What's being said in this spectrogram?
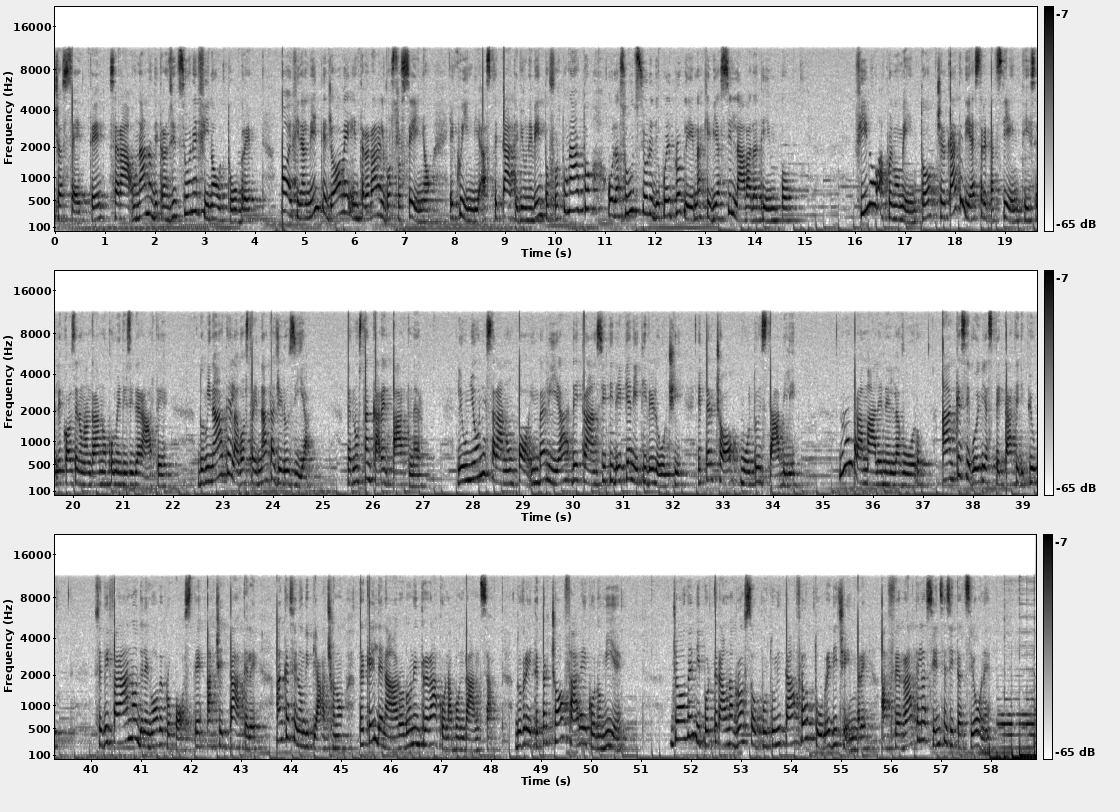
2017 sarà un anno di transizione fino a ottobre, poi finalmente Giove entrerà nel vostro segno e quindi aspettatevi un evento fortunato o la soluzione di quel problema che vi assillava da tempo. Fino a quel momento cercate di essere pazienti se le cose non andranno come desiderate. Dominate la vostra innata gelosia per non stancare il partner le unioni saranno un po' in balia dei transiti dei pianeti veloci e perciò molto instabili. Non andrà male nel lavoro, anche se voi vi aspettate di più. Se vi faranno delle nuove proposte, accettatele, anche se non vi piacciono, perché il denaro non entrerà con abbondanza. Dovrete perciò fare economie. Giove vi porterà una grossa opportunità fra ottobre e dicembre, afferratela senza esitazione.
